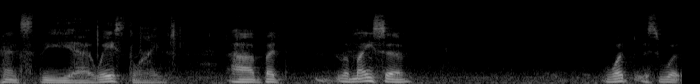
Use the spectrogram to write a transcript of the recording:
hence the uh, waistline. Uh, but Lamaisa, what is what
